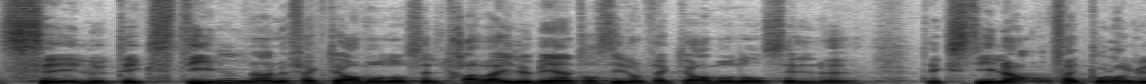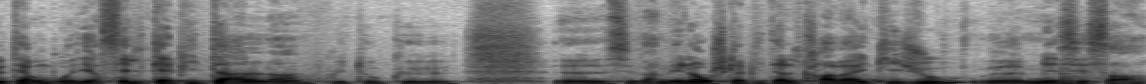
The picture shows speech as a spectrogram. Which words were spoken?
c'est le textile. Hein, le facteur abondant, c'est le travail. Le bien intensif dans le facteur abondant, c'est le textile. En fait, pour l'Angleterre, on pourrait dire c'est le capital, hein, plutôt que c'est un mélange capital-travail qui joue, mais c'est ça.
